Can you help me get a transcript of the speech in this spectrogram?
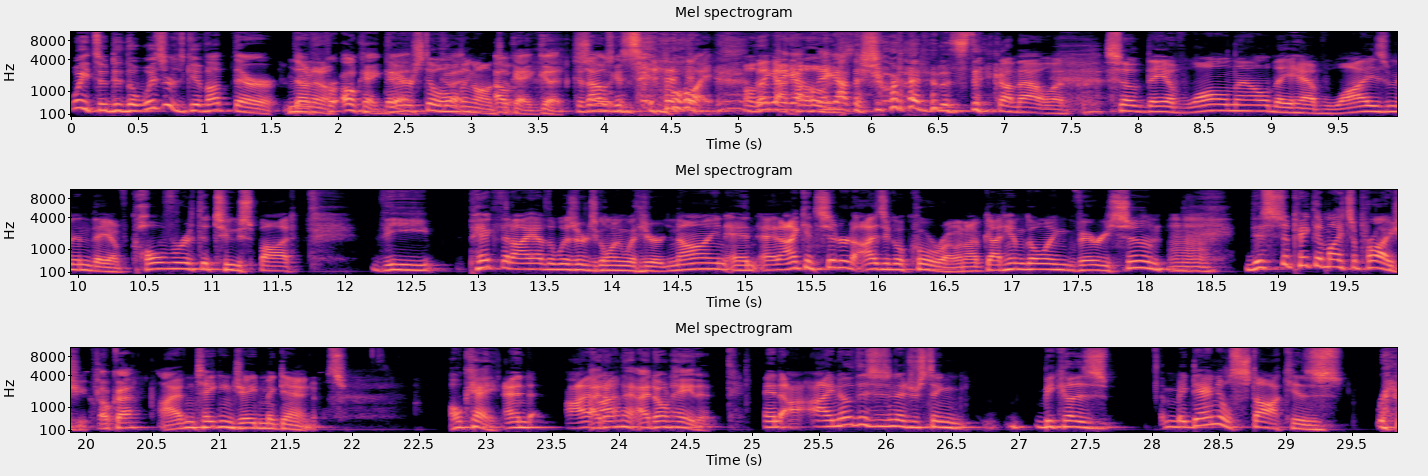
Wait, so did the Wizards give up their? No, their no, fir- no. okay, They're good, still good. holding on to. Okay, it. good. Because I was going to say, boy, Oh, they then got they got the short end of the stick on that one. So they have Wall now, they have Wiseman, they have Culver at the two spot. The pick that I have the Wizards going with here at nine, and, and I considered Isaac Okoro, and I've got him going very soon. Mm-hmm. This is a pick that might surprise you. Okay, I haven't taken Jaden McDaniels. Okay. And I, I don't. I don't hate it. And I I know this is an interesting because McDaniel's stock has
